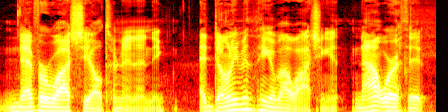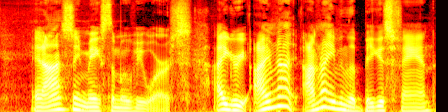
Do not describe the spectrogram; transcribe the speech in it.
Never watch the alternate ending. I don't even think about watching it. Not worth it. It honestly makes the movie worse. I agree. I'm not. I'm not even the biggest fan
